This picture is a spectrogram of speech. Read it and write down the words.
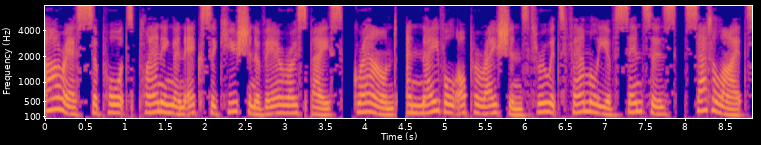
RS supports planning and execution of aerospace, ground, and naval operations through its family of sensors, satellites,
